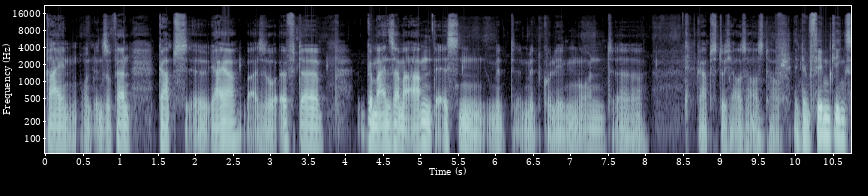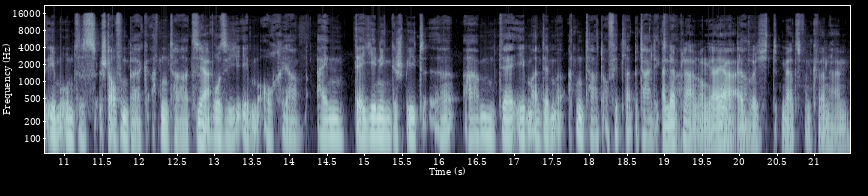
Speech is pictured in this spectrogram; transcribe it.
rein. Und insofern gab es, äh, ja, ja, also öfter gemeinsame Abendessen mit, mit Kollegen und äh, gab es durchaus Austausch. In dem Film ging es eben um das Stauffenberg-Attentat, ja. wo Sie eben auch ja einen derjenigen gespielt äh, haben, der eben an dem Attentat auf Hitler beteiligt war. An der Planung, ja, ja, Albrecht Merz von Quirnheim.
